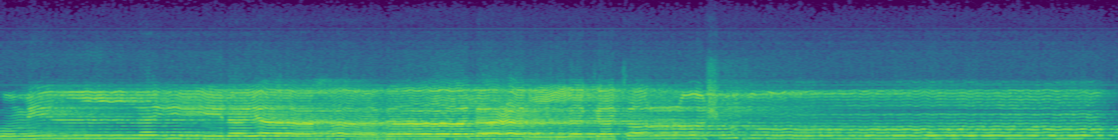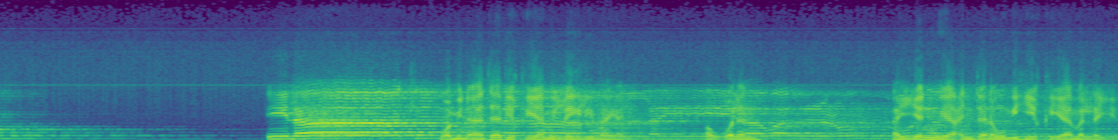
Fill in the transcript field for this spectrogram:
قم الليل يا هذا لعلك ترشد. إلى ومن آداب قيام الليل ما يلي. أولا أن ينوي عند نومه قيام الليل.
